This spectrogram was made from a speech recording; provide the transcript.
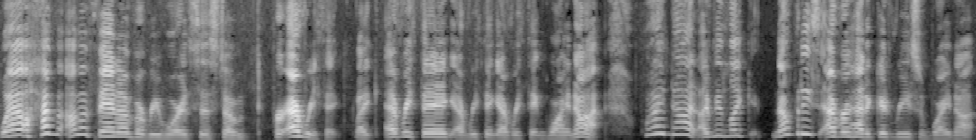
well, I'm, I'm a fan of a reward system for everything. Like everything, everything, everything. Why not? Why not? I mean, like nobody's ever had a good reason why not,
